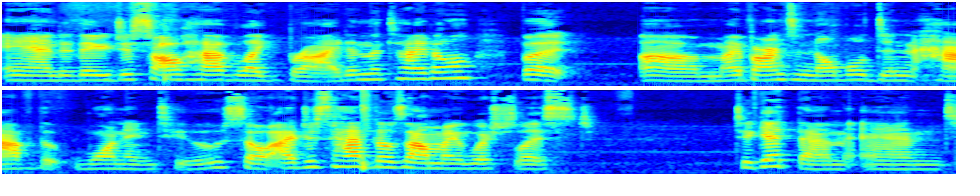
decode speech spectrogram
and they just all have like bride in the title. But um, my Barnes & Noble didn't have the one and two, so I just had those on my wish list to get them, and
